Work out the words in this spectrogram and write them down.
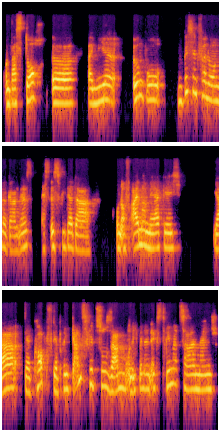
und was doch äh, bei mir irgendwo ein bisschen verloren gegangen ist, es ist wieder da. Und auf einmal merke ich, ja, der Kopf, der bringt ganz viel zusammen und ich bin ein extremer Zahlenmensch.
